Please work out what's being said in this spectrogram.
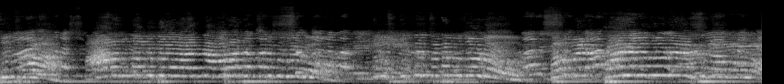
చూచుకో ఆనందముతో ఆయన ఆరాధించటము చూడు నువ్వు స్తుతించటము చూడు బలమైన కార్యము చూడు యేసునామములో.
